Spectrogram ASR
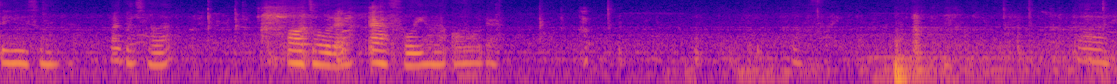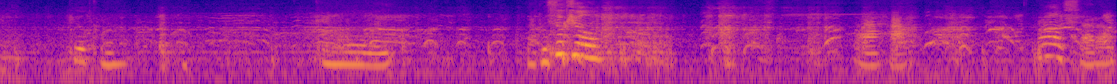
to use some. I guess not. Oh, it's over there. Actually, I'm not going over there. Oh, fine. Ah, kill him. Came a little late. Still kill. Aha. Oh, shut up.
